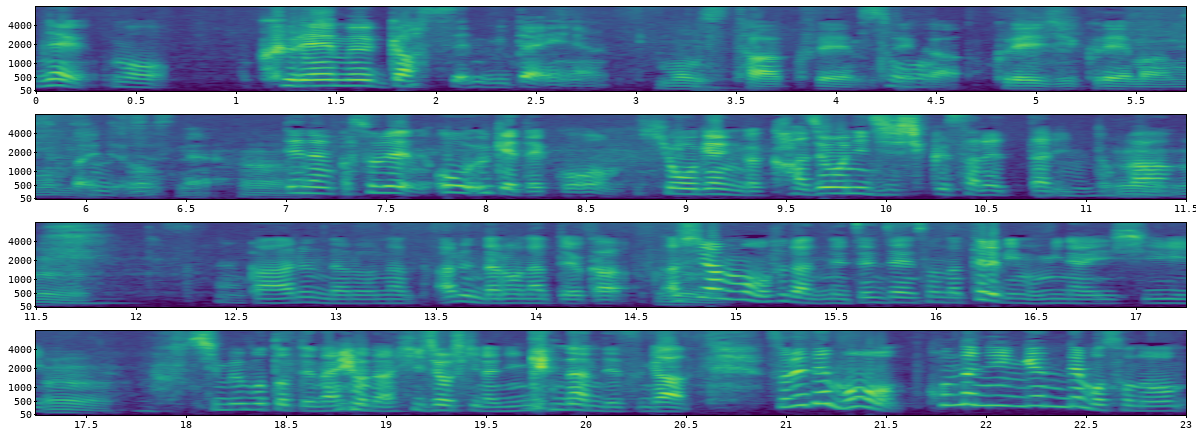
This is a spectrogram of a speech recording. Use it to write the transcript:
ねもうクレーム合戦みたいな。モンスタークレームっていうかクレイジークレーマー問題ってやつですね。でなんかそれを受けてこう表現が過剰に自粛されたりとか、うんうんなんかあるんだろうなあるんだろうなっていうか、うん、私はもう普段ね全然そんなテレビも見ないし、うん、新聞も取ってないような非常識な人間なんですがそれでもこんな人間でもその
